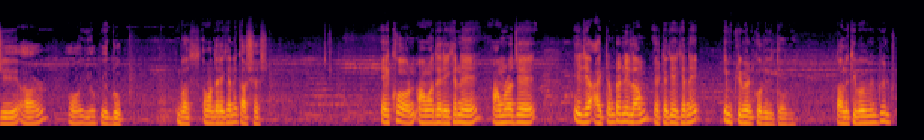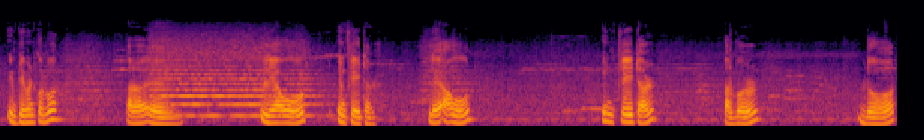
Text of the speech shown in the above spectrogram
J R O U P group বাস, আমাদের এখানে কাজ শেষ। এখন আমাদের এখানে আমরা যে, এই যে আইটেমটা নিলাম, এটাকে এখানে ইমপ্লিমেন্ট করে দিতে হবে। তাহলে কীভাবে ইমপ্লিমেন্ট করব? তারা লেআউট ইনফ্লেটার লেআউট ইনফ্লেটার তারপর ডট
